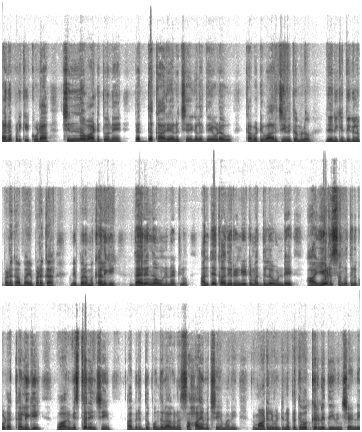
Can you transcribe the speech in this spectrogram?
అయినప్పటికీ కూడా చిన్న వాటితోనే పెద్ద కార్యాలు చేయగల దేవుడవు. కాబట్టి వారి జీవితంలో దేనికి దిగులు పడక భయపడక నిబ్బరము కలిగి ధైర్యంగా ఉండినట్లు అంతేకాదు రెండింటి మధ్యలో ఉండే ఆ ఏడు సంగతులు కూడా కలిగి వారు విస్తరించి అభివృద్ధి పొందలాగిన సహాయం చేయమని ఈ మాటలు వింటున్న ప్రతి ఒక్కరిని దీవించండి.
